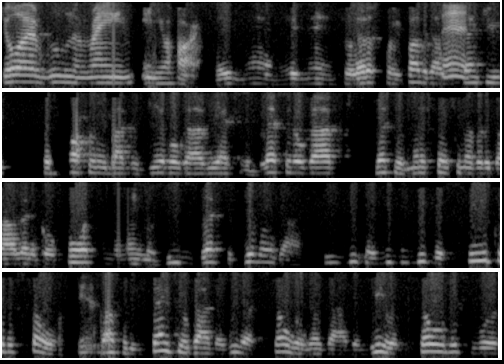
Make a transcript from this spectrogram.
joy rule and reign in your heart. Amen. Amen. So let us pray. Father God, Amen. we thank you for offering about to give, oh God. We ask you to bless it, oh God. Bless the administration of it, oh God. Let it go forth in the name of Jesus. Bless the giver, oh God. You, said you, you, you give seed to the sower. Yeah. God, so we thank you, God, that we are sowers, oh God, that we would sow this word.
